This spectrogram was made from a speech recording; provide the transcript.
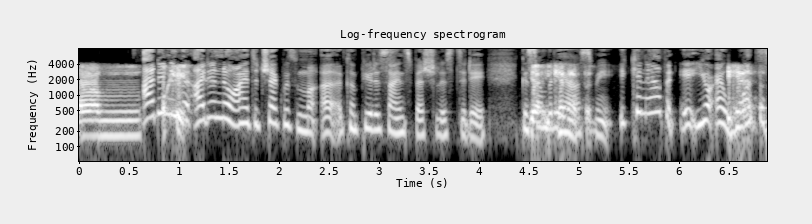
Um, I didn't okay. even. I didn't know. I had to check with my, a computer science specialist today because Yeah, somebody asked happen. me. It can happen. It, you're at It can happen,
